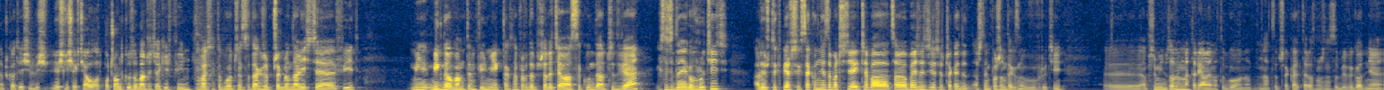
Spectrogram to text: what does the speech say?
Na przykład jeśli, byś, jeśli się chciało od początku zobaczyć jakiś film, No właśnie, to było często tak, że przeglądaliście feed, mi- mignął wam ten filmik, tak naprawdę przeleciała sekunda czy dwie i chcecie do niego wrócić, ale już tych pierwszych sekund nie zobaczycie i trzeba cały obejrzeć i jeszcze czekać, aż ten porządek znowu wróci. Yy, a przy minutowym materiale no to było na, na co czekać. Teraz można sobie wygodnie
